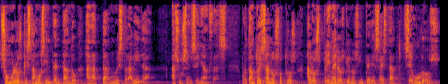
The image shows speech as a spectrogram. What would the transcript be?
somos los que estamos intentando adaptar nuestra vida a sus enseñanzas. Por tanto, es a nosotros, a los primeros que nos interesa estar seguros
